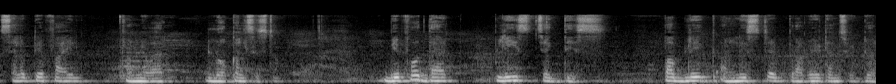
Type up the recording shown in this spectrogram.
select a file from your local system. Before that please check this. Public unlisted private and schedule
